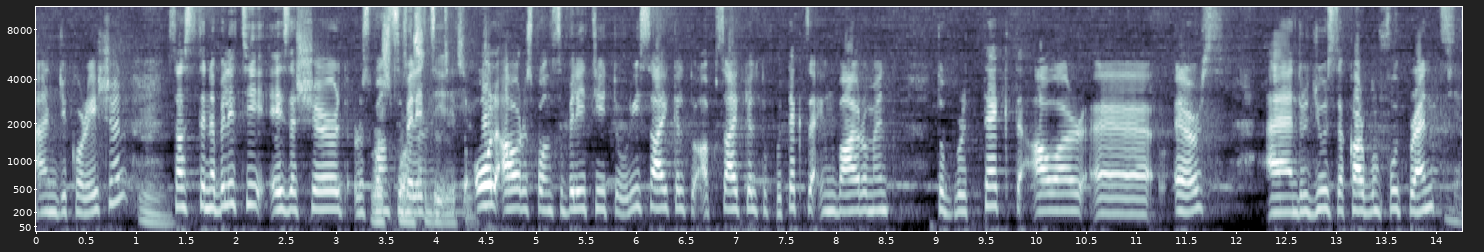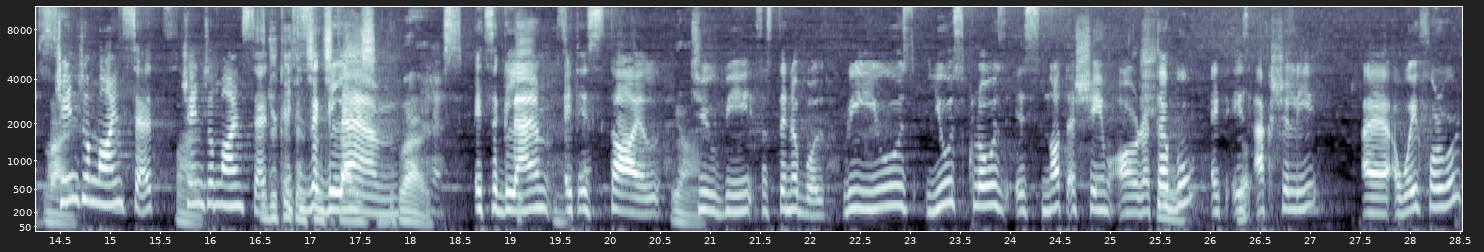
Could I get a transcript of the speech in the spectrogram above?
and decoration. Sustainability is a shared responsibility. It's all our responsibility to recycle, to upcycle, to protect the environment, to protect our uh, earth and reduce the carbon footprint. Change the mindset. Change the mindset. Educate it a glam. Right. Yes. It's a glam. It is style Yeah. to be sustainable. Reuse, use clothes is not a shame or a taboo. It is actually uh, a way forward,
